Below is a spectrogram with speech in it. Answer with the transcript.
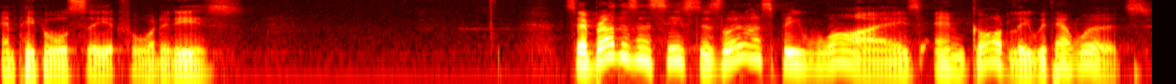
and people will see it for what it is. So, brothers and sisters, let us be wise and godly with our words.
